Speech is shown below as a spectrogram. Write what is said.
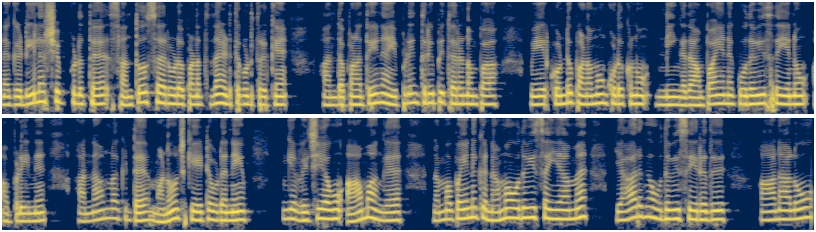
எனக்கு டீலர்ஷிப் கொடுத்த சந்தோஷ் சாரோட பணத்தை தான் எடுத்து கொடுத்துருக்கேன். அந்த பணத்தையும் நான் எப்படியும் திருப்பி தரணும்ப்பா மேற்கொண்டு பணமும் கொடுக்கணும். நீங்கள் தான்ப்பா எனக்கு உதவி செய்யணும் அப்படின்னு அண்ணாமலை கிட்ட மனோஜ் கேட்ட உடனே இங்கே விஜயாவும் ஆமாங்க. நம்ம பையனுக்கு நம்ம உதவி செய்யாமல் யாருங்க உதவி செய்கிறது ஆனாலும்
